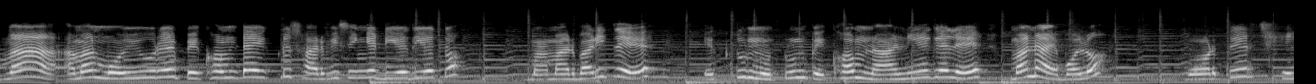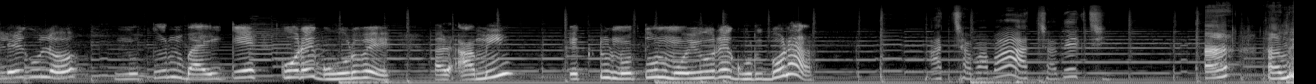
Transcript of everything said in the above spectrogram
মা আমার ময়ূরের পেখমটা একটু সার্ভিসিং এ দিয়ে দিয়ে তো। মামার বাড়িতে একটু নতুন পেখম না নিয়ে গেলে মানায় বলো। মর্তের ছেলেগুলো নতুন বাইকে করে ঘুরবে। আর আমি একটু নতুন ময়ূরে ঘুরবো না? আচ্ছা বাবা আচ্ছা দেখছি। আমি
